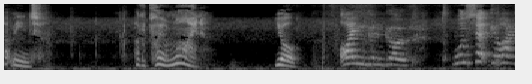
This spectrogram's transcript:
that means I could play online. Yo, I'm gonna go. One sec, guys.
